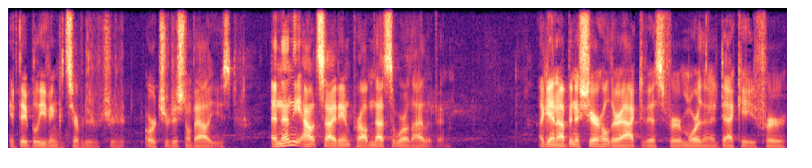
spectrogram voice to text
if they believe in conservative or traditional values. And then the outside in problem that's the world I live in. Again, I've been a shareholder activist for more than a decade for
